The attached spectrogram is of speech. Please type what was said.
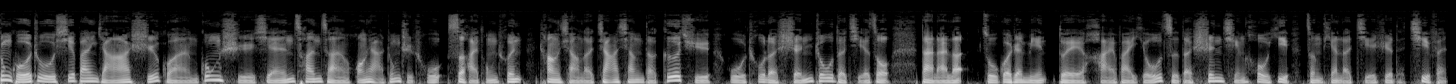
中国驻西班牙使馆公使衔参赞黄亚中指出，四海同春唱响了家乡的歌曲，舞出了神州的节奏，带来了祖国人民对海外游子的深情厚谊，增添了节日的气氛。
